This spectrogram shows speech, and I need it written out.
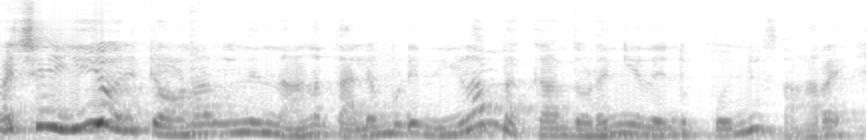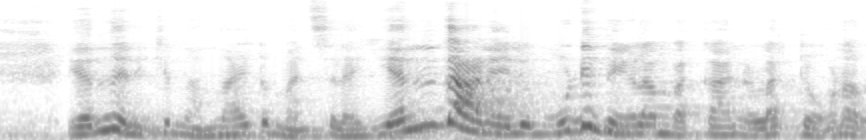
പക്ഷേ ഈ ഒരു ടോണറിൽ നിന്നാണ് തലമുടി നീളം വെക്കാൻ തുടങ്ങിയത് എന്റെ പൊന്നു സാറേ. എന്നെനിക്ക് നന്നായിട്ട് മനസ്സിലായി. എന്താണേലും മുടി നീളം വെക്കാനുള്ള ടോണർ.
